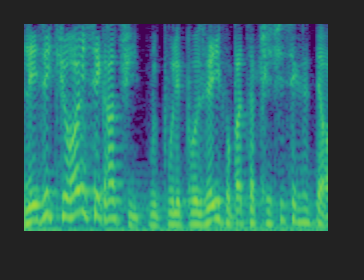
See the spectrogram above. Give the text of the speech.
Les écureuils c'est gratuit, vous pouvez les poser, il faut pas de sacrifice, etc.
